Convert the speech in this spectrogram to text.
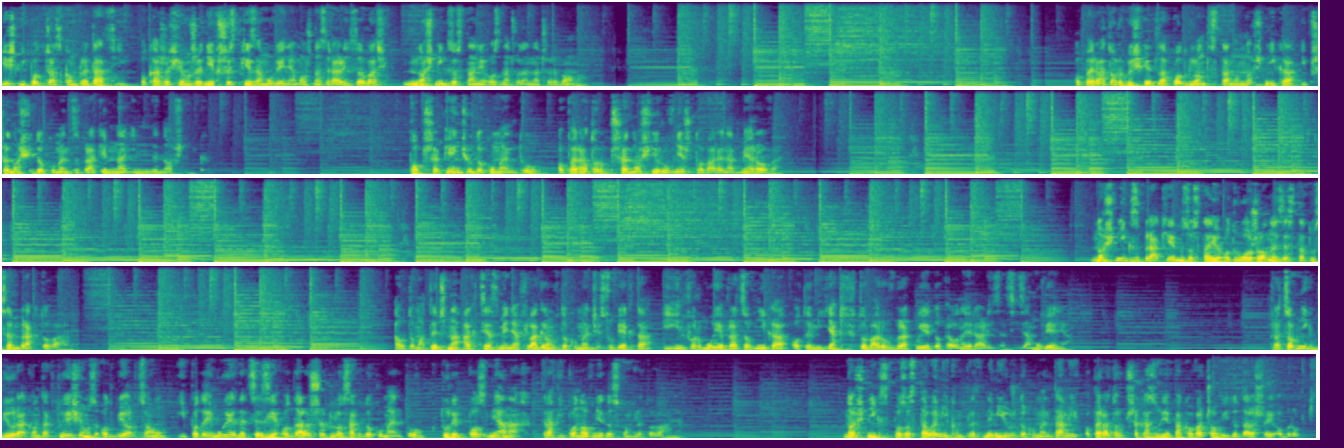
Jeśli podczas kompletacji okaże się, że nie wszystkie zamówienia można zrealizować, nośnik zostanie oznaczony na czerwono. Operator wyświetla podgląd stanu nośnika i przenosi dokument z brakiem na inny nośnik. Po przepięciu dokumentu operator przenosi również towary nadmiarowe. Nośnik z brakiem zostaje odłożony ze statusem brak towaru. Automatyczna akcja zmienia flagę w dokumencie subiekta i informuje pracownika o tym, jakich towarów brakuje do pełnej realizacji zamówienia. Pracownik biura kontaktuje się z odbiorcą i podejmuje decyzję o dalszych losach dokumentu, który po zmianach trafi ponownie do skompletowania. Nośnik z pozostałymi kompletnymi już dokumentami operator przekazuje pakowaczowi do dalszej obróbki.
